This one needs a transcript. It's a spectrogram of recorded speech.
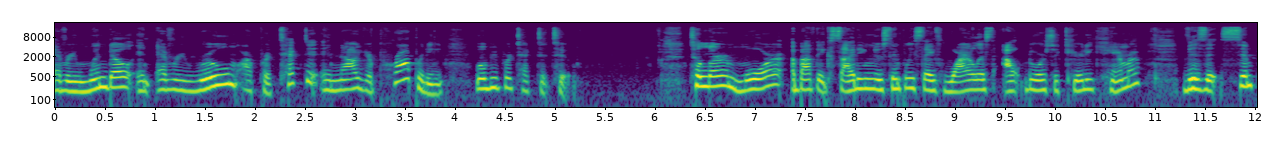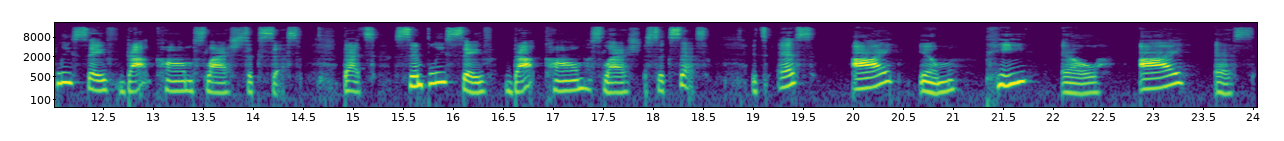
every window, and every room are protected, and now your property will be protected too. To learn more about the exciting new SimpliSafe wireless outdoor security camera, visit simplisafe.com slash success. That's simplisafe.com slash success. It's S I M P L I S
